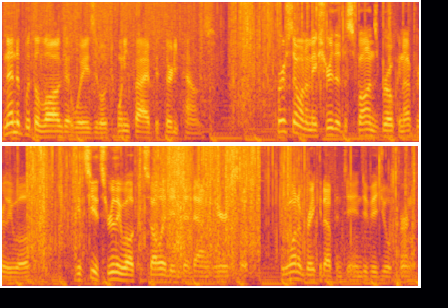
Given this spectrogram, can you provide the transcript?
and end up with a log that weighs about 25 to 30 pounds. First I want to make sure that the spawn's broken up really well. You can see it's really well consolidated down here so we want to break it up into individual kernels.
